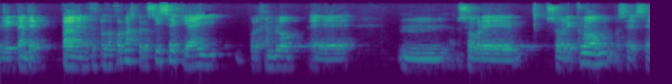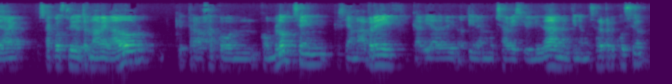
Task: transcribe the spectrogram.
directamente paguen estas plataformas, pero sí sé que hay, por ejemplo, eh, Mm, sobre, sobre Chrome, se, ha, construido otro navegador que trabaja con, blockchain, que se llama Brave, que a día de hoy no tiene mucha visibilidad ni tiene mucha repercusión,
